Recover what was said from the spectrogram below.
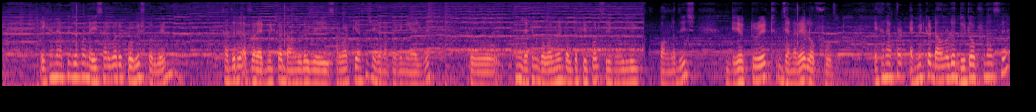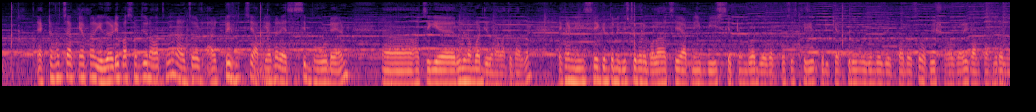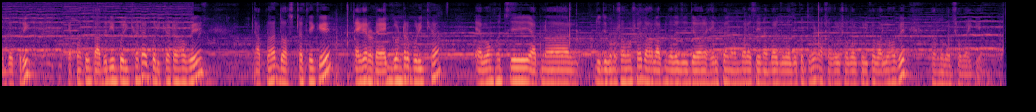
এখানে আপনি যখন এই সার্ভারে প্রবেশ করবেন, তাদের আপনার অ্যাডমিট কার্ড ডাউনলোডের যে এই সার্ভারটি আছে, সেখানে আপনাকে নিয়ে আসবে। তো এখানে দেখেন government of the people's republic Bangladesh directorate general of food এখানে আপনার অ্যাডমিট কার্ড ডাউনলোডের দুটো অপশন আছে। একটা হচ্ছে আপনি আপনার ইউজার আইডি পাসওয়ার্ড দিয়ে নামাতে পারেন, আর আরেকটি হচ্ছে আপনি আপনার এসএসসি বোর্ড অ্যান্ড হচ্ছে গিয়ে রুল নাম্বার দিয়ে নামাতে পারবেন এখানে নিচে কিন্তু নির্দিষ্ট করে বলা আছে, আপনি বিশ সেপ্টেম্বর দু হাজার পঁচিশ থেকে পরীক্ষার পূর্ব পর্যন্ত যে পদ আছে, অফিস, সহকারী কাম কম্পিউটার মুদ্রাক্ষরিক একমাত্র তাদেরই পরীক্ষাটা। পরীক্ষাটা হবে আপনার দশটা থেকে এগারোটা, এক ঘণ্টার পরীক্ষা। এবং হচ্ছে আপনার যদি কোনো সমস্যা হয়, তাহলে আপনি তাদের যে দেওয়ার হেল্পলাইন নাম্বার আছে, এই নাম্বারে যোগাযোগ করতে পারেন। আশা করি সবার পরীক্ষা ভালো হবে। ধন্যবাদ সবাইকে।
